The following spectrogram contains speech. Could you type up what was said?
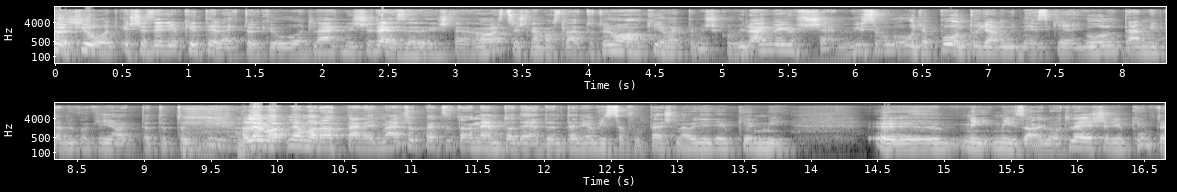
Tök jó volt, és ez egyébként tényleg tök jó volt látni, és rezzenéstelen arc, és nem azt látod, hogy ha kihagytam, és akkor világvégül semmi visszafog, ugye pont ugyanúgy néz ki egy gól után, mint amikor kihagytad. Tehát, hogy ha lemaradtál egy másodpercet, akkor nem tudod eldönteni a visszafutást, mert hogy egyébként mi ö, mi, mi zajlott le, és egyébként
